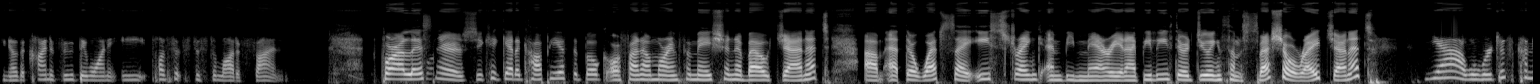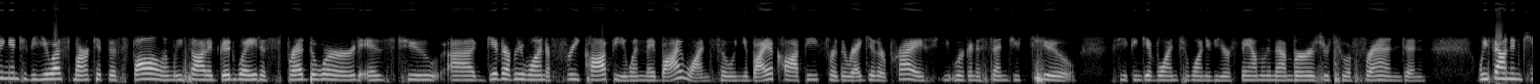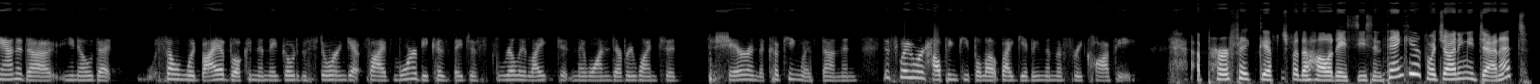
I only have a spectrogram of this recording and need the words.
you know, the kind of food they want to eat. Plus, it's just a lot of fun. For our listeners, you can get a copy of the book or find out more information about Janet um, at their website, Eat Shrink and Be Merry. And I believe they're doing some special, right, Janet? Yeah, well, we're just coming into the U.S. market this fall, and we thought a good way to spread the word is to uh, give everyone a free copy when they buy one. So when you buy a copy for the regular price, you, we're going to send you two. So you can give one to one of your family members or to a friend. And we found in Canada, you know, that someone would buy a book and then they'd go to the store and get five more because they just really liked it and they wanted everyone to to share in the cooking with them and this way we're helping people out by giving them a free copy a perfect gift for the holiday season. Thank you for joining me janet.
